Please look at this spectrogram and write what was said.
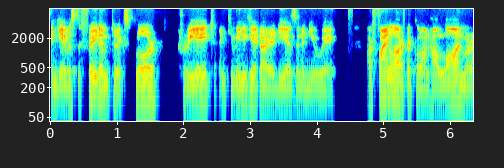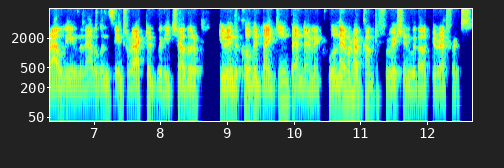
and gave us the freedom to explore, create, and communicate our ideas in a new way. Our final article on how law and morality in the Netherlands interacted with each other during the COVID-19 pandemic will never have come to fruition without your efforts.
